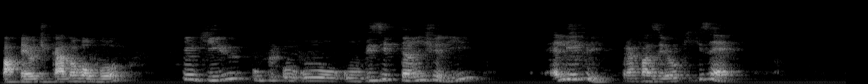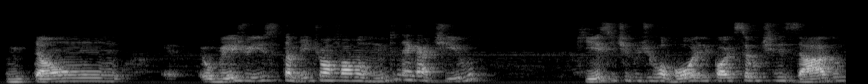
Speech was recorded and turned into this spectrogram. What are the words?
papel de cada robô, em que o, o, o visitante ali é livre para fazer o que quiser. Então, eu vejo isso também de uma forma muito negativa, que esse tipo de robô ele pode ser utilizado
